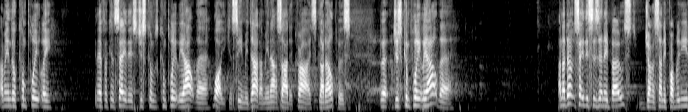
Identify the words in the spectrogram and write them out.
I mean, they're completely, you know, if I can say this, just comes completely out there. Well, you can see me dad. I mean, outside of Christ, God help us but just completely out there. And I don't say this as any boast. John and Sandy probably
